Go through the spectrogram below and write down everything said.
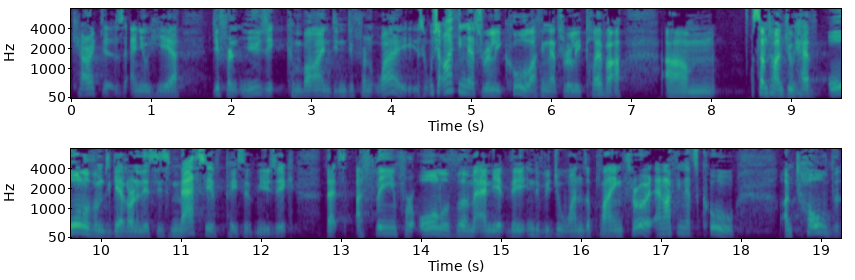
characters, and you hear different music combined in different ways, which I think that's really cool. I think that's really clever. Um, sometimes you have all of them together and there's this massive piece of music that's a theme for all of them and yet the individual ones are playing through it. And I think that's cool. I'm told that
